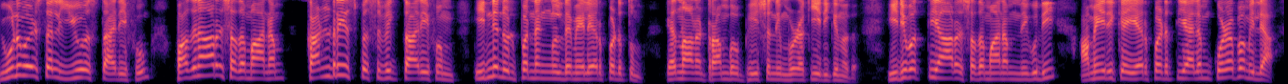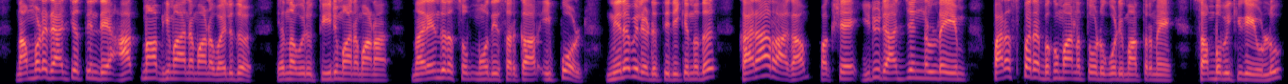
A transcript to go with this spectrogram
യൂണിവേഴ്സൽ യു എസ് താരിഫും പതിനാറ് ശതമാനം കൺട്രി സ്പെസിഫിക് താരിഫും ഇന്ത്യൻ ഉൽപ്പന്നങ്ങളുടെ മേൽ ഏർപ്പെടുത്തും. എന്നാണ് ട്രംപ് ഭീഷണി മുഴക്കിയിരിക്കുന്നത്. ഇരുപത്തിയാറ് ശതമാനം നികുതി അമേരിക്ക ഏർപ്പെടുത്തിയാലും കുഴപ്പമില്ല. നമ്മുടെ രാജ്യത്തിന്റെ ആത്മാഭിമാനമാണ് വലുത് എന്ന ഒരു തീരുമാനമാണ് നരേന്ദ്ര മോദി സർക്കാർ ഇപ്പോൾ നിലവിലെടുത്തിരിക്കുന്നത്. കരാറാകാം പക്ഷേ ഇരു രാജ്യങ്ങളുടെയും പരസ്പര ബഹുമാനത്തോടു കൂടി മാത്രമേ സംഭവിക്കുകയുള്ളൂ.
